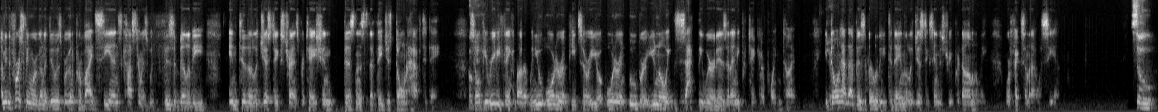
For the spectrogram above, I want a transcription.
I mean, the first thing we're going to do is we're going to provide CN's customers with visibility into the logistics transportation business that they just don't have today. Okay. So if you really think about it, when you order a pizza or you order an Uber, you know exactly where it is at any particular point in time. You sure. don't have that visibility today in the logistics industry predominantly. We're fixing that with CN. So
